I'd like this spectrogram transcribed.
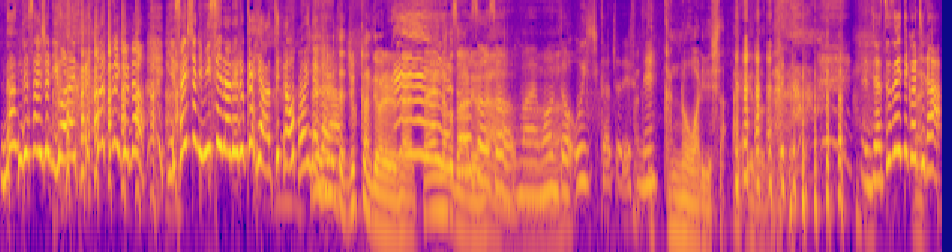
なんで最初に言わないとか言われたけど、いや最初に見せられるかやって思いながら。最初に言ったら10貫って言われるな、大変なことあるよなそうそうそう。まあ本当美味しかったですね一。貫の終わりでしたはいありがとうございます じゃあ続いてこちら。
